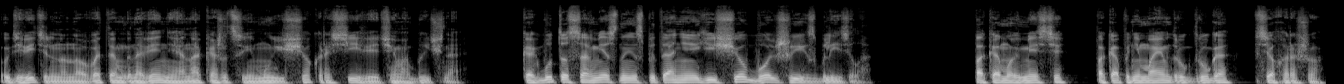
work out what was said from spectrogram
Удивительно, но в это мгновение она кажется ему еще красивее, чем обычно. Как будто совместное испытание еще больше их сблизило. Пока мы вместе, пока понимаем друг друга, все хорошо.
